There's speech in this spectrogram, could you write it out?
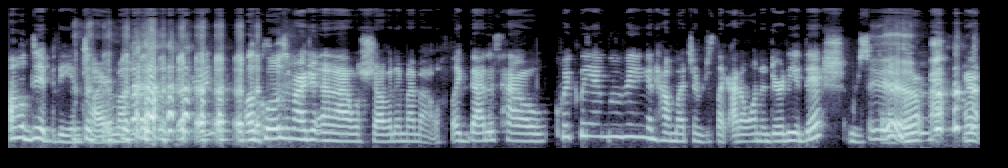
I'll dip the entire muffin. I'll close the margarine and I will shove it in my mouth. Like that is how quickly I'm moving and how much I'm just like I don't want to dirty a dish. I'm just Yeah. gonna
